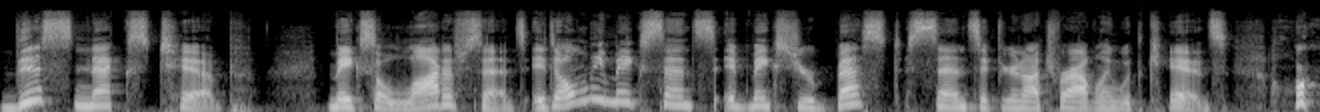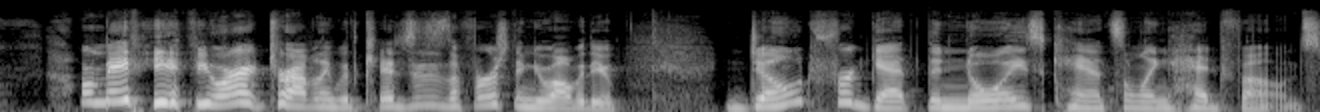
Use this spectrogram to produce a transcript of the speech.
This next tip makes a lot of sense. It only makes sense, it makes your best sense if you're not traveling with kids. Or or maybe if you are traveling with kids, this is the first thing you want with you don't forget the noise canceling headphones.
